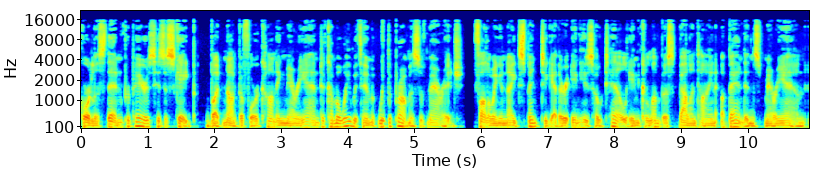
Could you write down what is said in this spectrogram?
Corliss then prepares his escape, but not before conning Marianne to come away with him with the promise of marriage. Following a night spent together in his hotel in Columbus, Valentine abandons Marianne.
